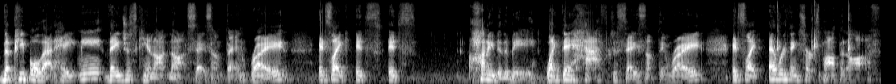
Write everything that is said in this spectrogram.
the people that hate me, they just cannot not say something, right? It's like, it's, it's, honey to the bee. Like they have to say something, right? It's like everything starts popping off.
